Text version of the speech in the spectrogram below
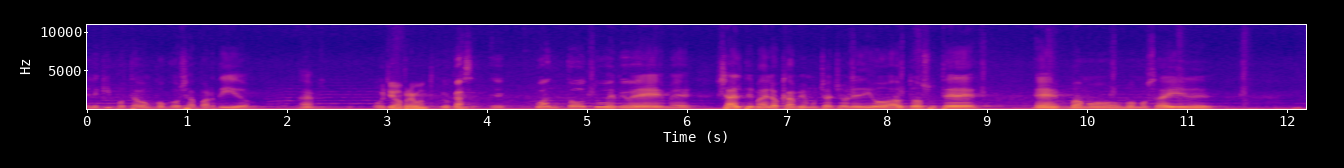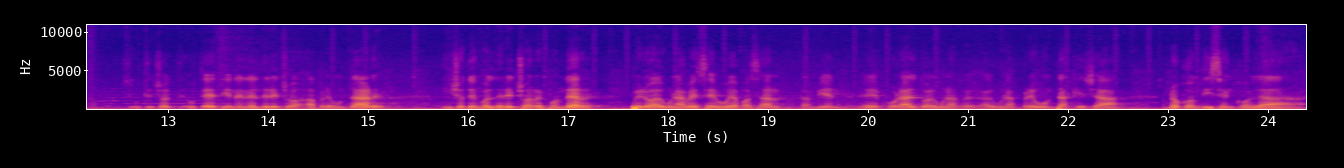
el equipo estaba un poco ya partido. Última pregunta. Lucas, ¿cuánto tuvo que ver? ya el tema de los cambios, muchachos, le digo a todos ustedes, ¿Eh? Vamos, vamos a ir. ustedes tienen el derecho a preguntar y yo tengo el derecho a responder, pero algunas veces voy a pasar también ¿eh? por alto algunas, algunas preguntas que ya no condicen con la,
